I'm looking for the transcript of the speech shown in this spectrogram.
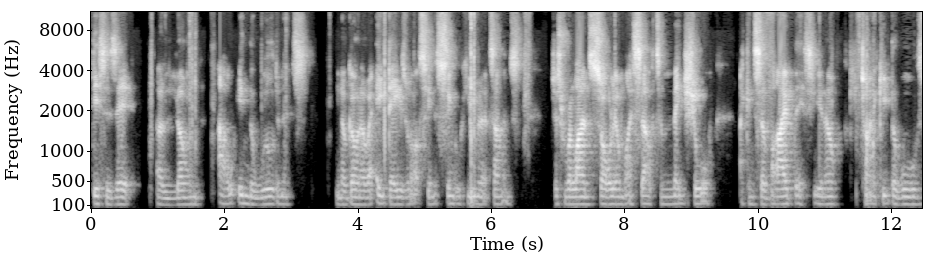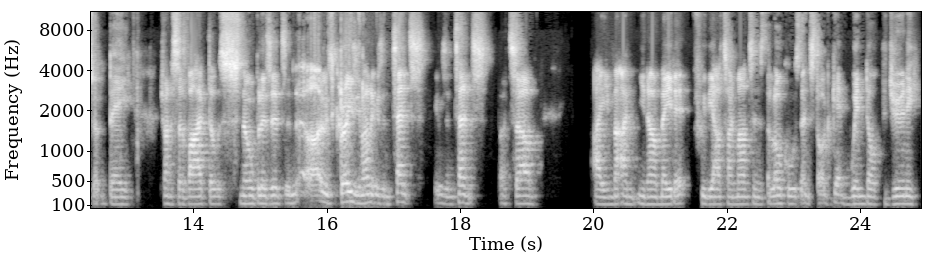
this is it, alone out in the wilderness. You know, going over eight days without seeing a single human at times, just relying solely on myself to make sure I can survive this. You know, trying to keep the wolves at bay, trying to survive those snow blizzards, and oh, it was crazy, man. It was intense. It was intense, but um, I, I, you know, made it through the Altai Mountains. The locals then started getting wind of the journey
